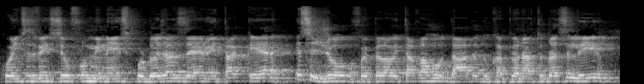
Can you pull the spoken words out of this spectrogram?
Corinthians venceu o Fluminense por 2 a 0 em Itaquera. Esse jogo foi pela oitava rodada do Campeonato Brasileiro.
